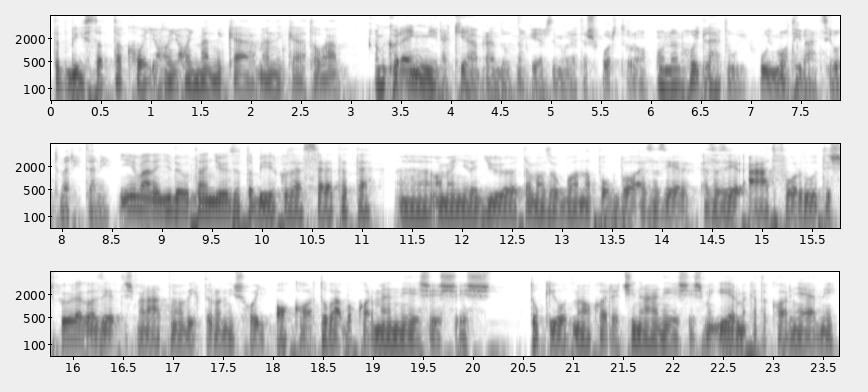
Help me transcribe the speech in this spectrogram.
tehát bíztattak, hogy, hogy, hogy menni kell, menni kell tovább. Amikor ennyire kiábrándultnak érzi magát a sportoló, onnan hogy lehet új, új motivációt meríteni? Nyilván egy idő után győzött a birkozás szeretete, amennyire gyűlöltem azokban a napokban, ez azért, ez azért átfordult, és főleg azért is, mert láttam a Viktoron is, hogy akar, tovább akar menni, és, és, és Tokiót meg akarja csinálni, és, és még érmeket akar nyerni.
